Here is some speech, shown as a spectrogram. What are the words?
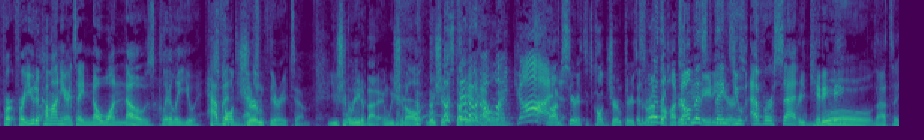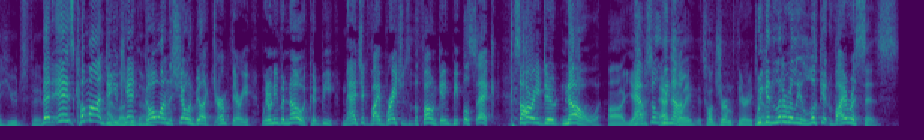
for for you to come on here and say no one knows, clearly you haven't. called germ actually- theory, Tim. You should read about it, and we should all we should study Dude, it heavily. oh my god! No, I'm serious. It's called germ theory. It's It's been one around of for the dumbest things years. you've ever said. Are you kidding me? Whoa, that's a huge thing. That is, come on, dude. I You can't though. go on the show and be like germ theory. We don't even know. It could be magic vibrations of the phone getting people sick. Sorry, dude. No. Uh, yeah, absolutely actually, not. It's called germ theory. We can literally look at viruses.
